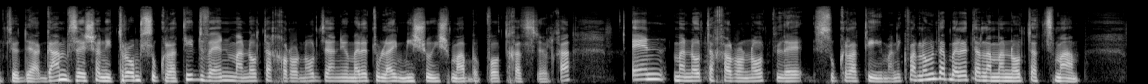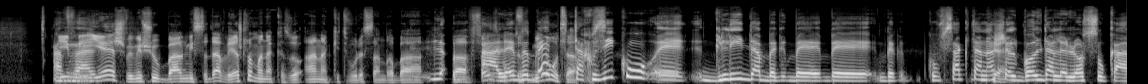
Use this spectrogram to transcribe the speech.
אתה יודע, גם זה שאני טרום סוכרתית ואין מנות אחרונות, זה אני אומרת אולי מישהו ישמע בפודקאסט שלך, אין מנות אחרונות לסוכרתיים. אני כבר לא מדברת על המנות עצמם. אם אבל- יש ומישהו בעל מסעדה ויש לו מנה כזו, אנא כתבו לסנדרה ב- לא, בפייסבוק, תזמינו וב', אותה. תחזיקו אה, גלידה בקופסה קטנה כן. של גולדה ללא סוכר,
